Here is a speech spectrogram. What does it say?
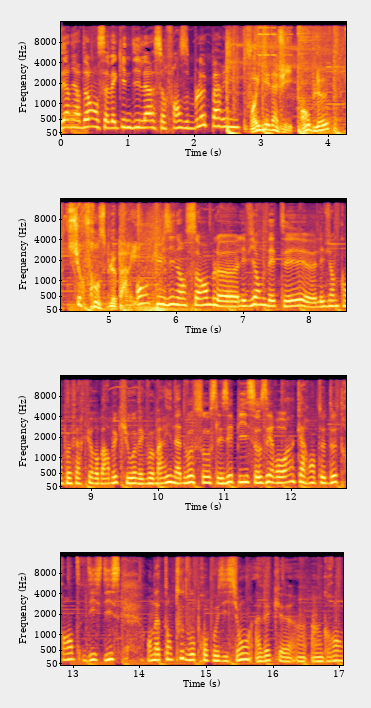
Dernière danse avec Indila sur France Bleu Paris. Voyez la vie en bleu sur France Bleu Paris. On cuisine ensemble euh, les viandes d'été, euh, les viandes qu'on peut faire cuire au barbecue avec vos marinades, vos sauces, les épices au 01 42 30 10 10. On attend toutes vos propositions avec euh, un, un grand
